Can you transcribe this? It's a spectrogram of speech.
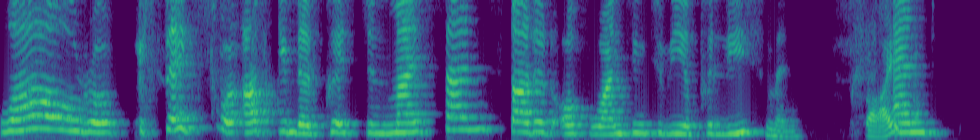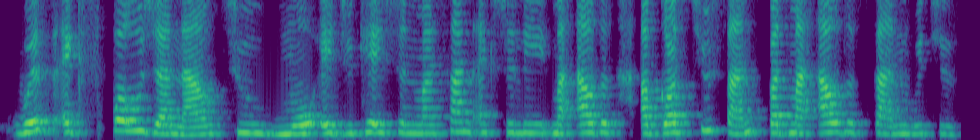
Wow, thanks for asking that question. My son started off wanting to be a policeman. Right. And with exposure now to more education, my son actually, my eldest, I've got two sons, but my eldest son, which is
